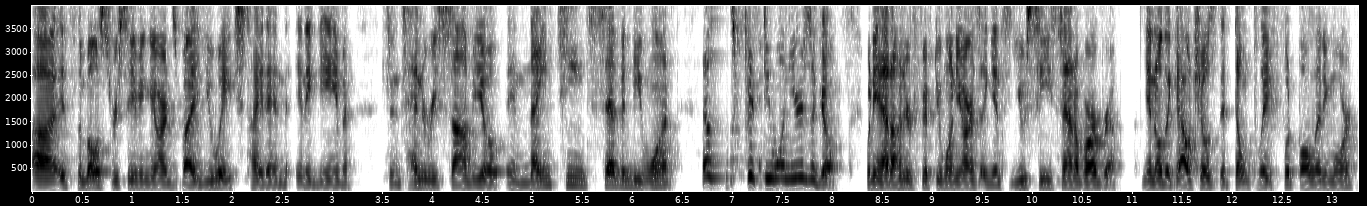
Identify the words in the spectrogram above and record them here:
Uh, it's the most receiving yards by a UH tight end in a game since Henry Savio in 1971. That was 51 years ago when he had 151 yards against UC Santa Barbara. You know, the Gauchos that don't play football anymore.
